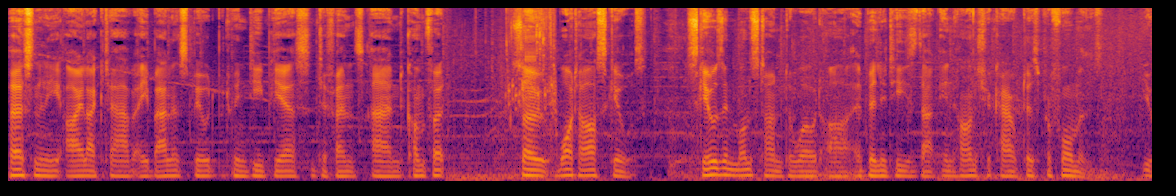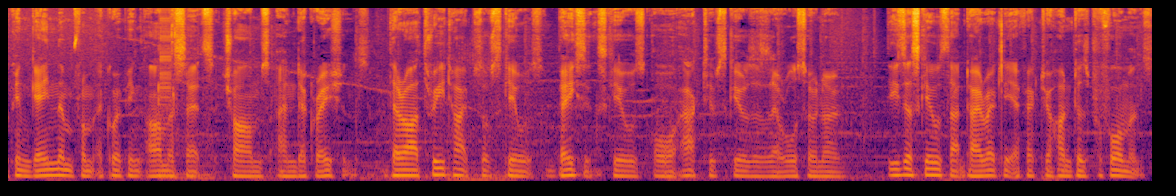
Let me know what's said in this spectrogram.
Personally, I like to have a balanced build between DPS, defense, and comfort. So, what are skills? Skills in Monster Hunter World are abilities that enhance your character's performance. You can gain them from equipping armor sets, charms, and decorations. There are three types of skills basic skills, or active skills as they're also known. These are skills that directly affect your hunter's performance.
